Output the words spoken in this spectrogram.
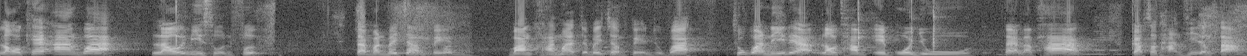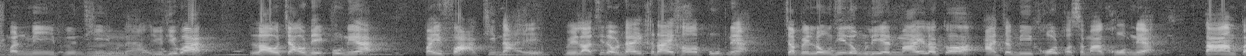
เราแค่อ้างว่า เราไม่มีศูนย์ฝึก แต่มันไม่จำเป็น บางครั้งมันอาจจะไม่จำเป็นถูกป่ะทุกวันนี้เนี่ยเราทำ MOU แต่ละภาคกับสถานที่ต่างๆ มันมีพื้นที่อยู่แล้ว อยู่ที่ว่าเราจะเอาเด็กพวกเนี้ยไปฝากที่ไหน เวลาที่เราได้ได้เขาปุ๊บเนี่ยจะไปลงที่โรงเรียนไหมแล้วก็อาจจะมีโค้ชของสมาคมเนี่ยตามไป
